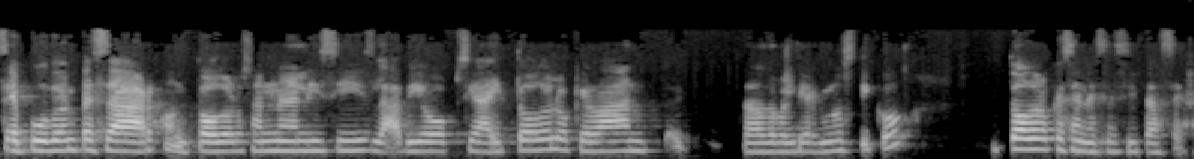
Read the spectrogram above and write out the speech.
se pudo empezar con todos los análisis, la biopsia y todo lo que va dado el diagnóstico, todo lo que se necesita hacer.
